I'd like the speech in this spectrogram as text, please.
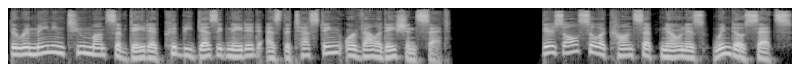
The remaining two months of data could be designated as the testing or validation set. There's also a concept known as window sets,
